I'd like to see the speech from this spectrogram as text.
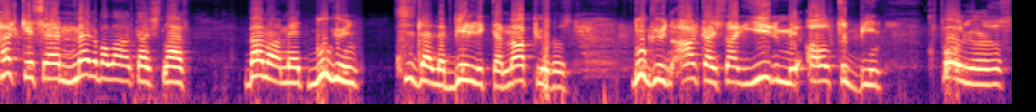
Herkese merhabalar arkadaşlar. Ben Ahmet. Bugün sizlerle birlikte ne yapıyoruz? Bugün arkadaşlar 26 bin kupa oluyoruz.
